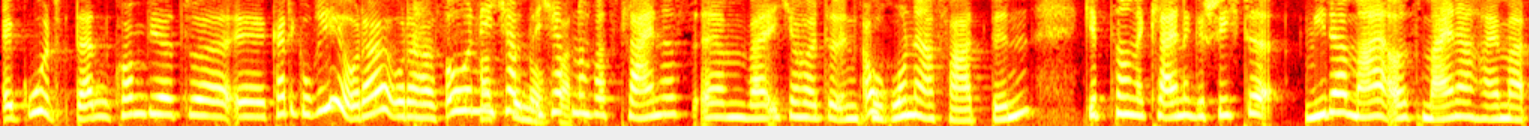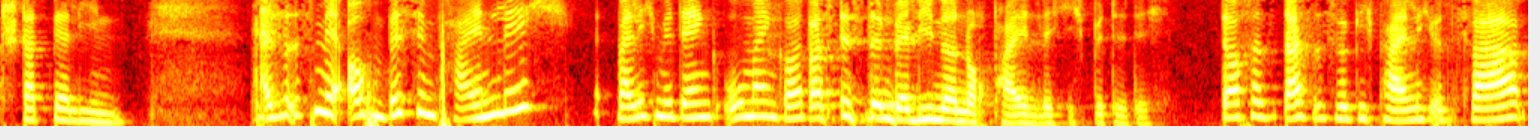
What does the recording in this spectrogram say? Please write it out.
äh, gut, dann kommen wir zur äh, Kategorie, oder? Oder hast, Oh, nee, hast ich habe ich hab was? noch was Kleines, ähm, weil ich ja heute in Corona-Fahrt bin. Gibt's noch eine kleine Geschichte, wieder mal aus meiner Heimatstadt Berlin. Also ist mir auch ein bisschen peinlich, weil ich mir denk, oh mein Gott. Was ist denn Berliner noch peinlich? Ich bitte dich. Doch, es- das ist wirklich peinlich. Und zwar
